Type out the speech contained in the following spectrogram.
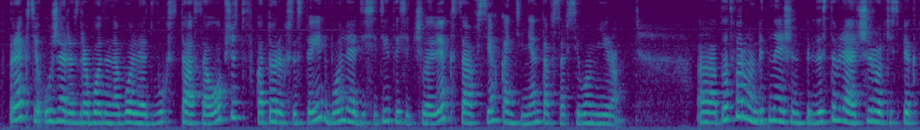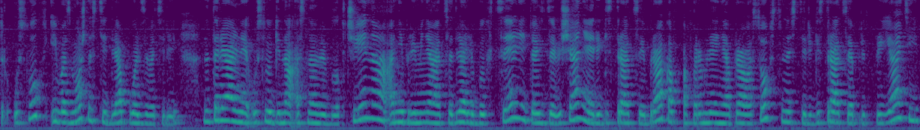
В проекте уже разработано более 200 сообществ, в которых состоит более 10 тысяч человек со всех континентов со всего мира. Э, платформа BitNation предоставляет широкий спектр услуг и возможностей для пользователей. Нотариальные услуги на основе блокчейна, они применяются для любых целей, то есть завещания, регистрации браков, оформления права собственности, регистрация предприятий,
